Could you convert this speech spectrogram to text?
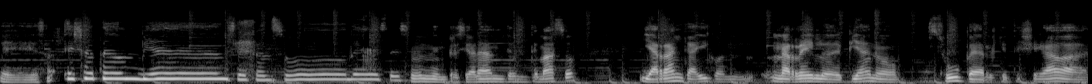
ella también se cansó de eso. Es un impresionante, un temazo. Y arranca ahí con un arreglo de piano súper que te llegaba,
